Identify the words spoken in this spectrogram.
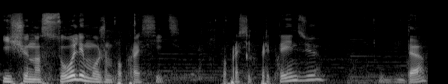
Еще на соли можем попросить. Попросить претензию. Да.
